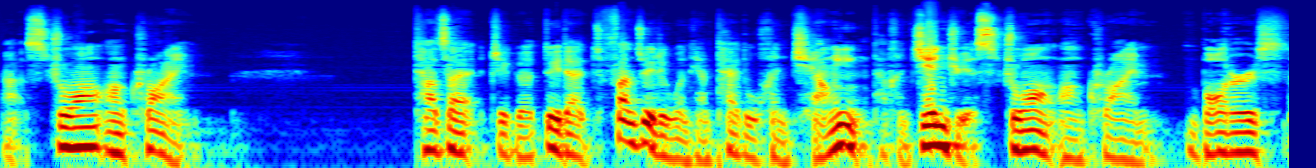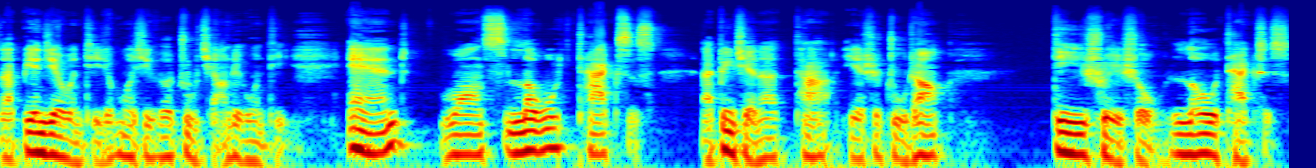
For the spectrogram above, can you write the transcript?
啊，strong on crime。他在这个对待犯罪这个问题上态度很强硬，他很坚决，strong on crime borders 在边界问题，就墨西哥筑墙这个问题，and wants low taxes 啊，并且呢，他也是主张低税收，low taxes。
